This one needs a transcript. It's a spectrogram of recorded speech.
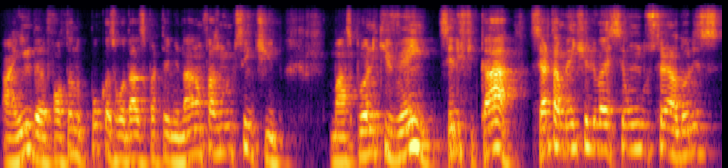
ainda faltando poucas rodadas para terminar, não faz muito sentido. Mas para o ano que vem, se ele ficar, certamente ele vai ser um dos treinadores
